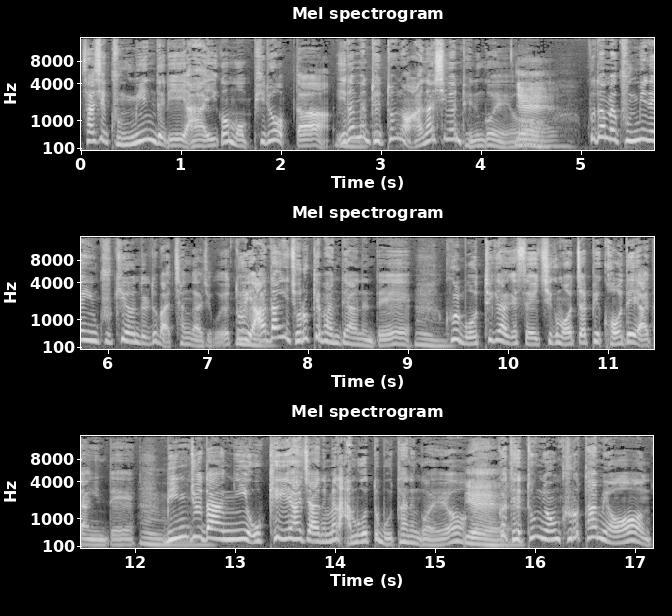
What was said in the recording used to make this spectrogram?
사실 국민들이 아 이거 뭐 필요 없다 이러면 음. 대통령 안 하시면 되는 거예요. 네. 그다음에 국민의힘 국회의원들도 마찬가지고요. 또 음. 야당이 저렇게 반대하는데 음. 그걸 뭐 어떻게 하겠어요? 지금 어차피 거대 야당인데 음. 민주당이 오케이 하지 않으면 아무것도 못 하는 거예요. 예. 그러니까 대통령은 그렇다면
